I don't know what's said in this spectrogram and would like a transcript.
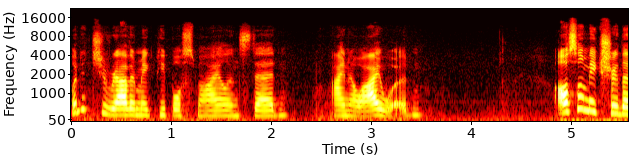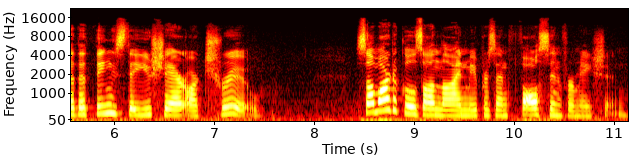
Wouldn't you rather make people smile instead? I know I would. Also make sure that the things that you share are true. Some articles online may present false information.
